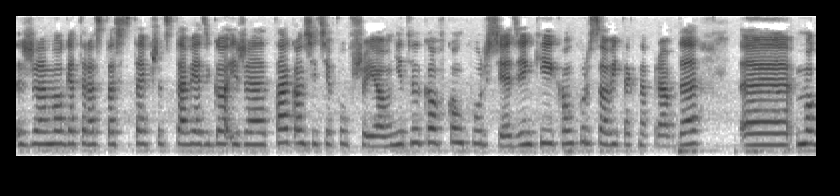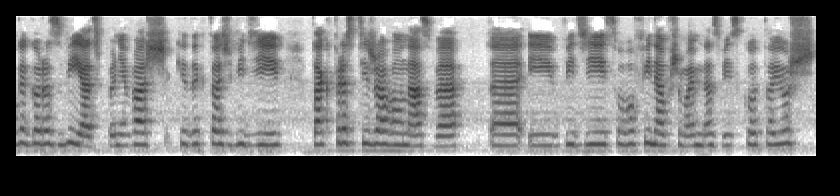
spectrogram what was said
że mogę teraz stać tutaj przedstawiać go i że tak on się ciepło przyjął. Nie tylko w konkursie. Dzięki konkursowi tak naprawdę e, mogę go rozwijać, ponieważ kiedy ktoś widzi tak prestiżową nazwę e, i widzi słowo finał przy moim nazwisku, to już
